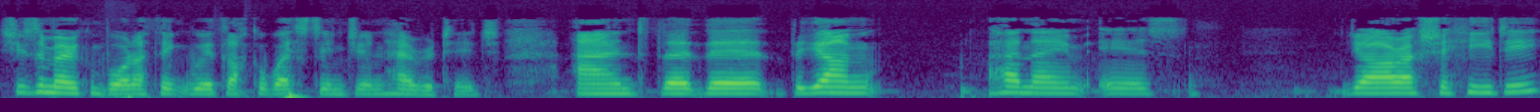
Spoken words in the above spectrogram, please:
She's American born, I think, with like a West Indian heritage. And the the the young, her name is Yara Shahidi.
